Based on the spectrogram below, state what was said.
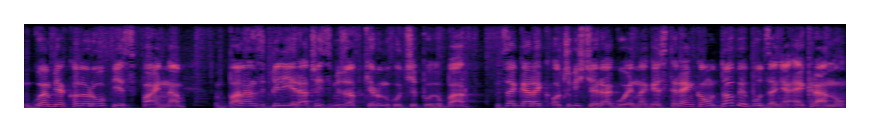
Głębia kolorów jest fajna, balans bieli raczej zmierza w kierunku ciepłych barw. Zegarek oczywiście reaguje na gesty ręką do wybudzenia ekranu.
